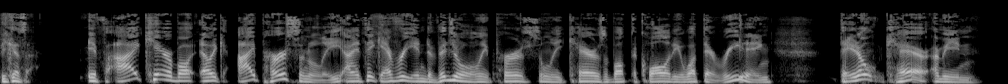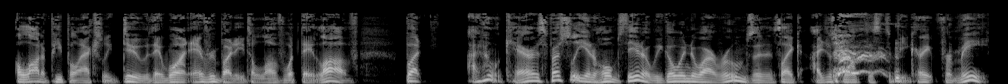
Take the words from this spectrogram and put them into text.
Because if I care about, like I personally, I think every individual only personally cares about the quality of what they're reading. They don't care. I mean, a lot of people actually do. They want everybody to love what they love, but I don't care, especially in home theater. We go into our rooms and it's like, I just want this to be great for me.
